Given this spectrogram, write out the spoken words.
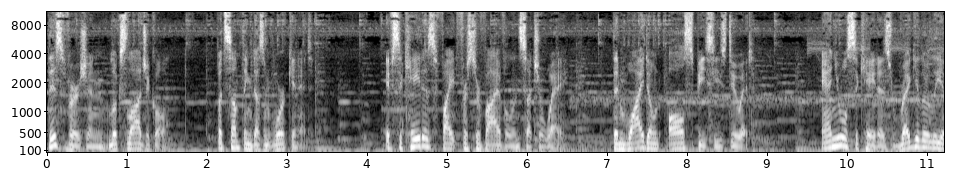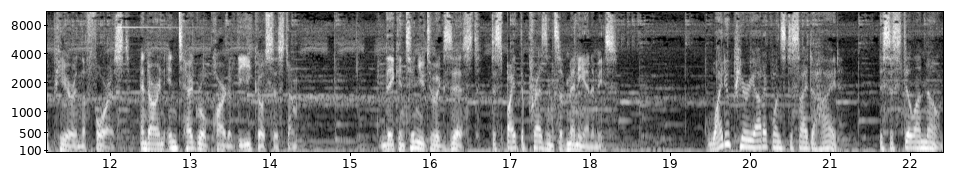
This version looks logical, but something doesn't work in it. If cicadas fight for survival in such a way, then why don't all species do it? Annual cicadas regularly appear in the forest and are an integral part of the ecosystem. They continue to exist despite the presence of many enemies. Why do periodic ones decide to hide? This is still unknown.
